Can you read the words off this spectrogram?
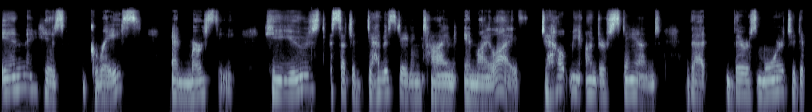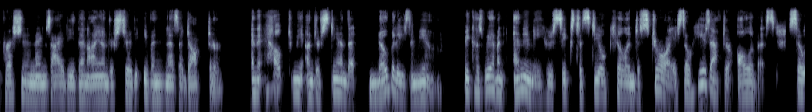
in his grace and mercy, he used such a devastating time in my life to help me understand that there's more to depression and anxiety than I understood even as a doctor. And it helped me understand that nobody's immune because we have an enemy who seeks to steal, kill, and destroy. So he's after all of us. So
